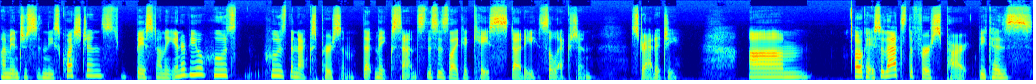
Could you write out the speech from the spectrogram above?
i'm interested in these questions based on the interview who's who's the next person that makes sense this is like a case study selection strategy um, okay so that's the first part because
